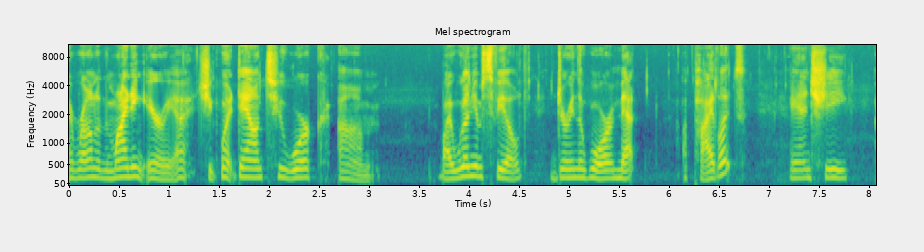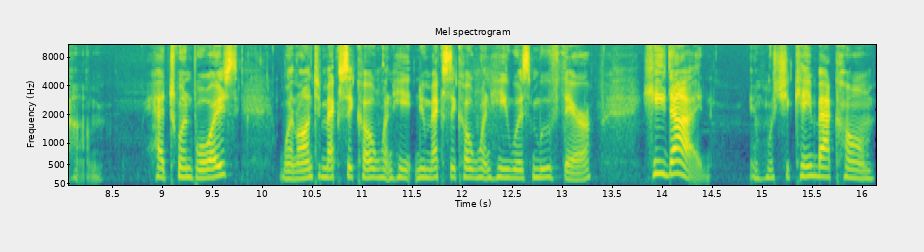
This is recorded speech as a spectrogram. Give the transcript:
around the mining area. She went down to work um, by Williams Field during the war. Met a pilot, and she um, had twin boys. Went on to Mexico when he New Mexico when he was moved there. He died, and when she came back home,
